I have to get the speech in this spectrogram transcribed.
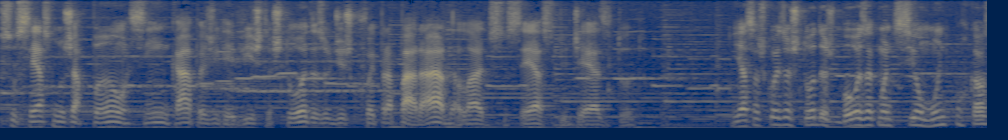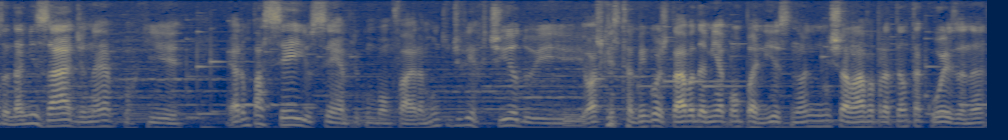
sucesso no Japão, assim, em capas de revistas todas. O disco foi para parada lá de sucesso, de jazz e tudo. E essas coisas todas boas aconteciam muito por causa da amizade, né? Porque era um passeio sempre com o Bonfá, era muito divertido e eu acho que ele também gostava da minha companhia, senão ele não me chamava para tanta coisa, né?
